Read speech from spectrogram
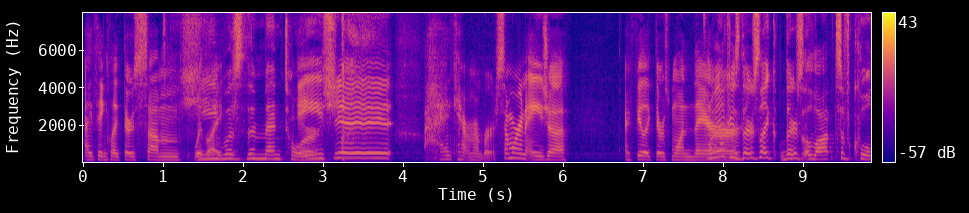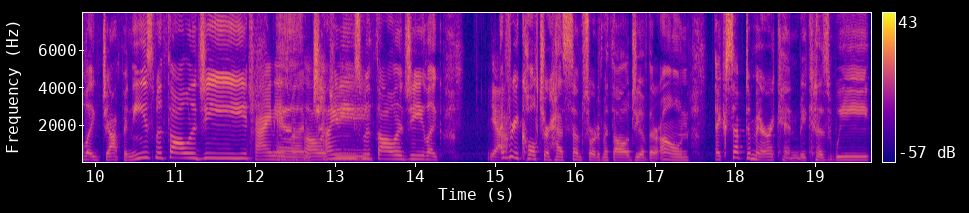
I think like there's some with he like was the mentor. Asia. I can't remember somewhere in Asia. I feel like there's one there. Oh yeah, because there's like there's lots of cool like Japanese mythology, Chinese and mythology. Chinese mythology. Like yeah. every culture has some sort of mythology of their own, except American because we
